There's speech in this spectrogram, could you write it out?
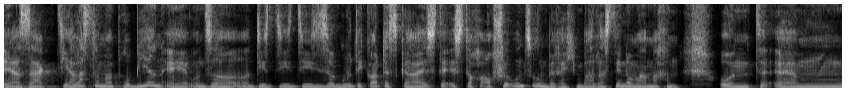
der sagt, ja, lass doch mal probieren, ey, unser, die, die, dieser gute Gottesgeist, der ist doch auch für uns unberechenbar, lass den doch mal machen. Und ähm,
